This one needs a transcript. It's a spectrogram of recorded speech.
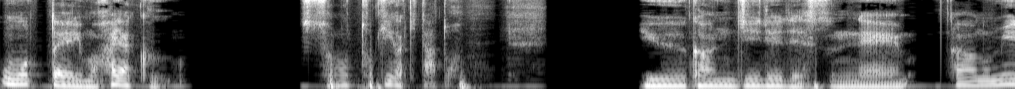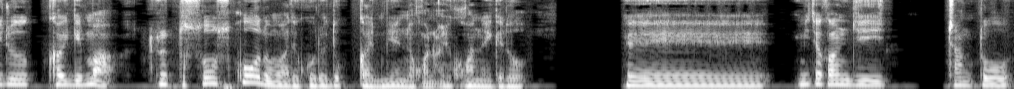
思ったよりも早く、その時が来たと。いう感じでですね、あの、見る限り、まあ、ちょっとソースコードまでこれどっかで見えるのかな？よくわかんないけど、えー、見た感じ、ちゃんと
